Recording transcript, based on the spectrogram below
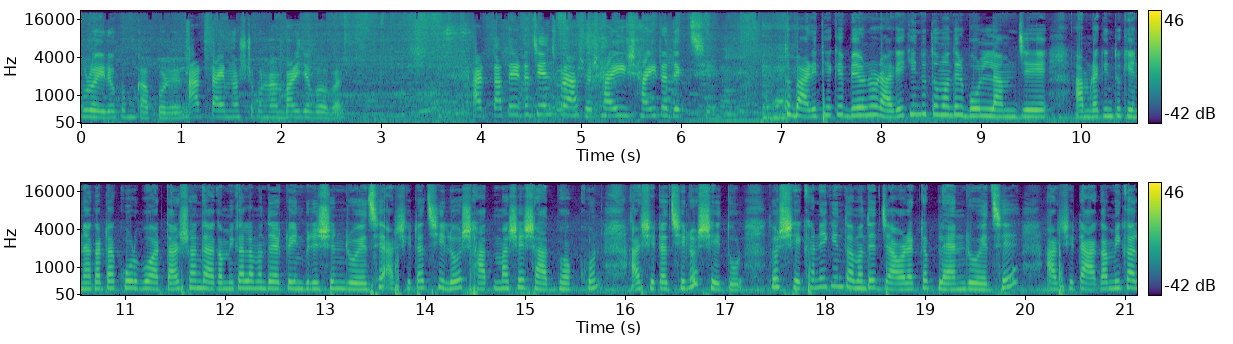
পুরো এরকম কাপড়ের। আর টাইম নষ্ট করো না বাড়ি যাব আবার। আর তাতে এটা চেঞ্জ করে আসো, শাড়ি, শাড়িটা দেখছি। তো বাড়ি থেকে বেরোনোর আগে কিন্তু তোমাদের বললাম যে আমরা কিন্তু কেনাকাটা করব আর তার সঙ্গে আগামীকাল আমাদের একটা ইনভিটেশন রয়েছে আর সেটা ছিল সাত মাসের সাত ভক্ষণ আর সেটা ছিল সেতুর। তো সেখানে কিন্তু আমাদের যাওয়ার একটা প্ল্যান রয়েছে আর সেটা আগামীকাল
